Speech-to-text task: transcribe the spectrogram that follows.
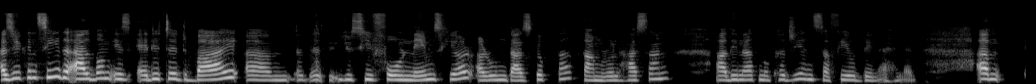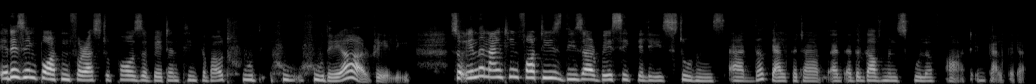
As you can see, the album is edited by, um, you see four names here, Arun Dasgupta, Quamrul Hassan, Adinath Mukherjee, and Safiuddin Ahmed um, it is important for us to pause a bit and think about who, who, who they are really. So in the 1940s, these are basically students at the Calcutta, at, at, the Government School of Art in Calcutta.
